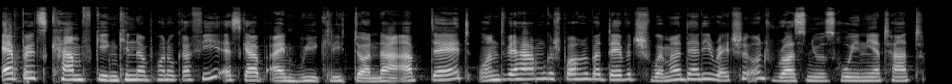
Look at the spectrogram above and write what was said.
Apples Kampf gegen Kinderpornografie. Es gab ein Weekly Donda-Update und wir haben gesprochen über David Schwimmer, der die Rachel und Ross News ruiniert hat.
